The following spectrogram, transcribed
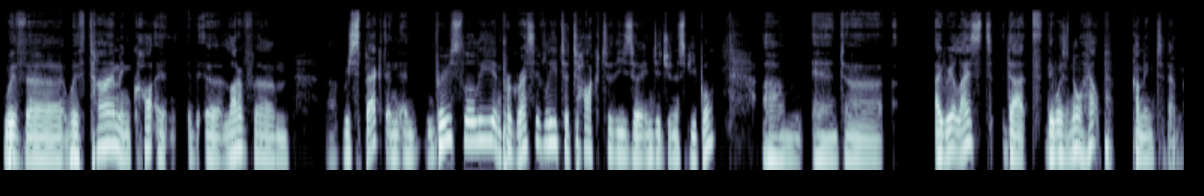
with uh, with time and co- uh, a lot of um, uh, respect and, and very slowly and progressively to talk to these uh, indigenous people. Um, and uh, I realized that there was no help coming to them.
